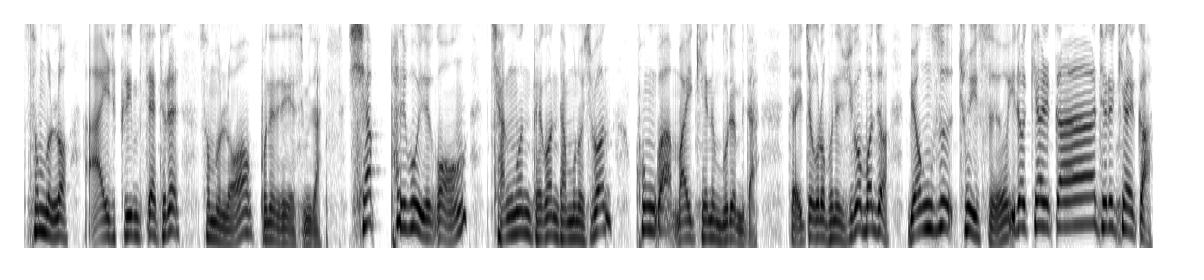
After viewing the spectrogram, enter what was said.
선물로 아이스크림 세트를 선물로 보내드리겠습니다. 샵 8910 장문 100원 단문 50원 콩과 마이키에는 무료입니다. 자, 이쪽으로 보내주시고 먼저 명수 초이스 이렇게 할까 저렇게 할까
